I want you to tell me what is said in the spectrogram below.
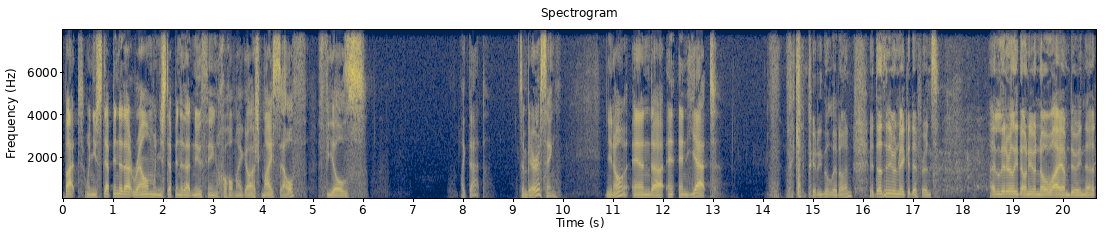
But when you step into that realm, when you step into that new thing, oh my gosh, myself feels like that. It's embarrassing, you know, and uh, and and yet, I keep putting the lid on. It doesn't even make a difference. I literally don't even know why I'm doing that.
